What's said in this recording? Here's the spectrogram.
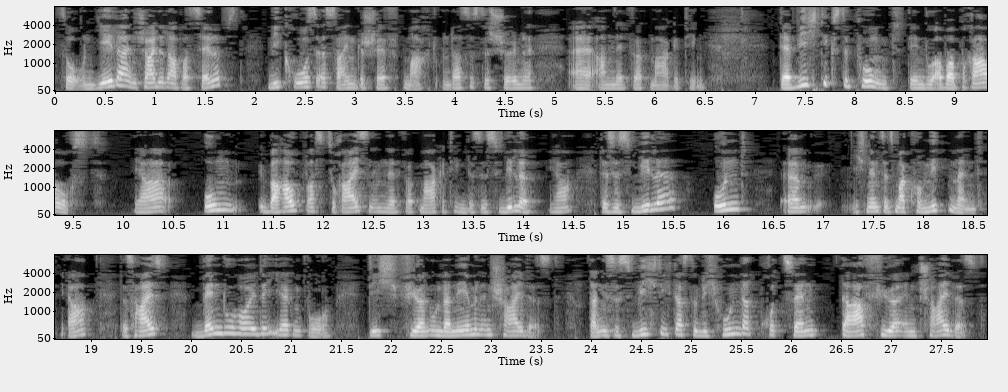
So, und jeder entscheidet aber selbst, wie groß er sein Geschäft macht. Und das ist das Schöne äh, am Network Marketing. Der wichtigste Punkt, den du aber brauchst, ja, um überhaupt was zu reißen im Network Marketing, das ist Wille, ja. Das ist Wille und ähm, ich nenne es jetzt mal Commitment, ja. Das heißt, wenn du heute irgendwo dich für ein Unternehmen entscheidest, dann ist es wichtig, dass du dich 100% dafür entscheidest.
